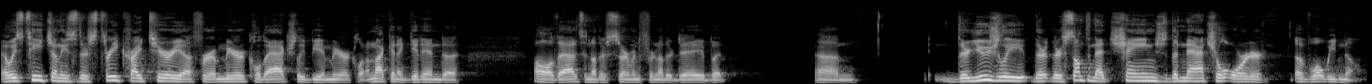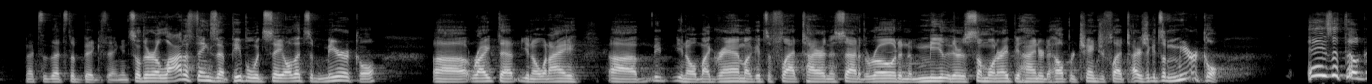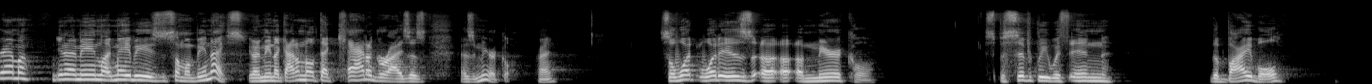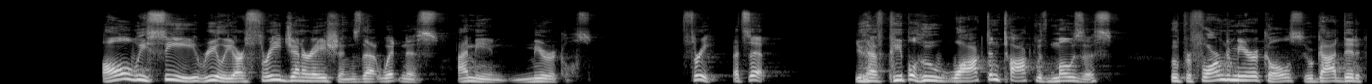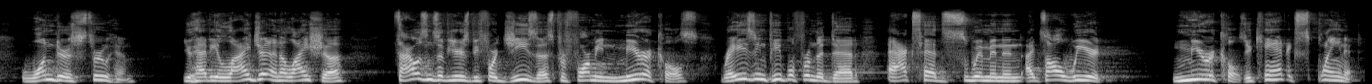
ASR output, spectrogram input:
I always teach on these. There's three criteria for a miracle to actually be a miracle. And I'm not going to get into all of that. It's another sermon for another day, but um, they're usually there's something that changed the natural order of what we know. That's that's the big thing. And so there are a lot of things that people would say, "Oh, that's a miracle." uh, right? That, you know, when I, uh, you know, my grandma gets a flat tire on the side of the road and immediately there's someone right behind her to help her change a flat tire. She's like, it's a miracle. Is it though, grandma? You know what I mean? Like maybe it's someone being nice. You know what I mean? Like I don't know if that categorizes as a miracle, right? So what, what is a, a miracle? Specifically within the Bible, all we see really are three generations that witness, I mean, miracles. Three, that's it. You have people who walked and talked with Moses, who performed miracles, who God did wonders through him. You have Elijah and Elisha, thousands of years before Jesus, performing miracles, raising people from the dead, axe heads swimming, and it's all weird. Miracles. You can't explain it.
